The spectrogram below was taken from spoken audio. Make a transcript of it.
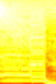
Like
